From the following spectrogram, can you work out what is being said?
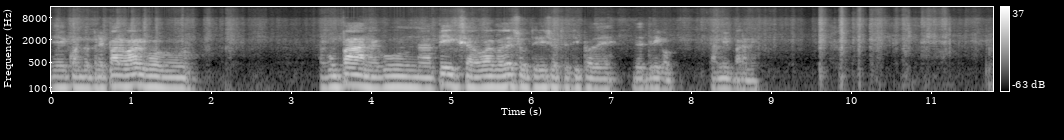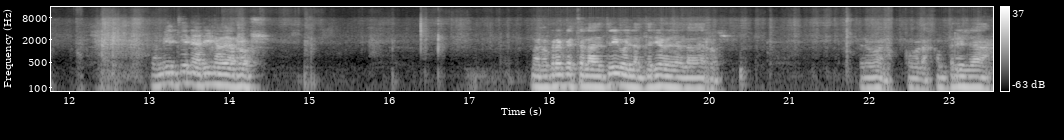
Eh, cuando preparo algo, algún pan, alguna pizza o algo de eso, utilizo este tipo de, de trigo también para mí. También tiene harina de arroz. Bueno, creo que esta es la de trigo y la anterior era la de arroz. Pero bueno, como las compré ya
